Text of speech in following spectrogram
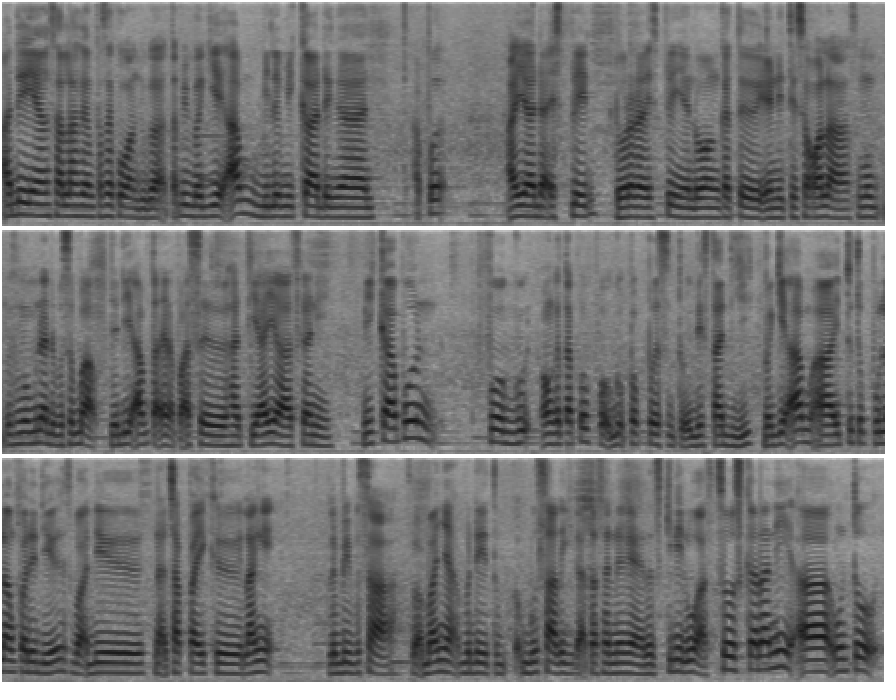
Ada yang salahkan pasal korang juga. Tapi bagi Am bila Mika dengan apa Ayah dah explain Diorang dah explain yang diorang kata anything seolah semua, semua benda ada bersebab. Jadi Am tak nak paksa hati ayah sekarang ni. Mika pun for good orang kata apa for good purpose untuk dia study. Bagi Am uh, itu terpulang pada dia sebab dia nak capai ke langit lebih besar. Sebab banyak benda tu besar lagi kat atas sana kan rezeki ni luas. So sekarang ni uh, untuk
